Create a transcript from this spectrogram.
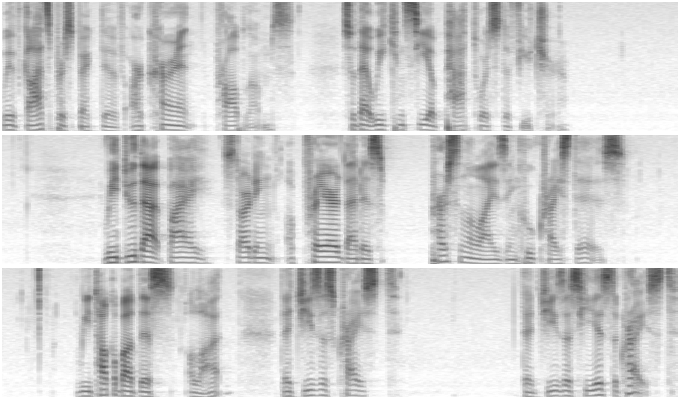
with God's perspective our current problems so that we can see a path towards the future. We do that by starting a prayer that is personalizing who Christ is. We talk about this a lot that Jesus Christ, that Jesus, He is the Christ.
